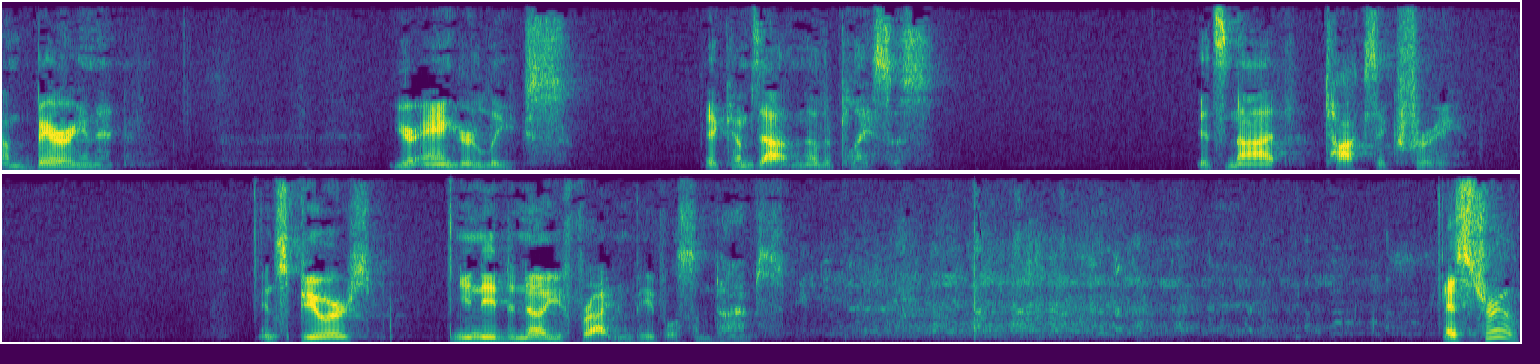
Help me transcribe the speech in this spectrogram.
I'm burying it. Your anger leaks. it comes out in other places. It's not toxic free. And spewers, you need to know you frighten people sometimes. It's true.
